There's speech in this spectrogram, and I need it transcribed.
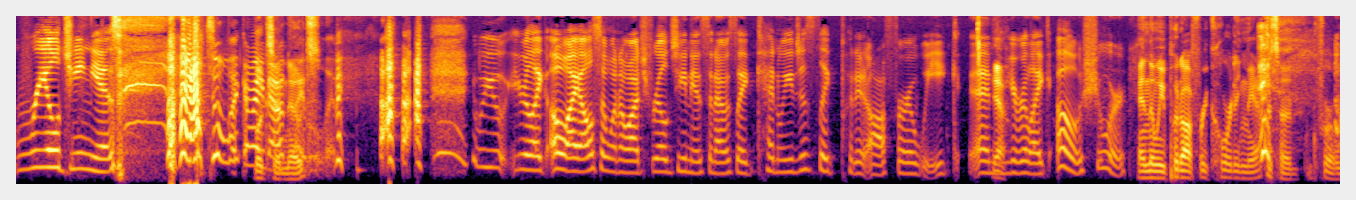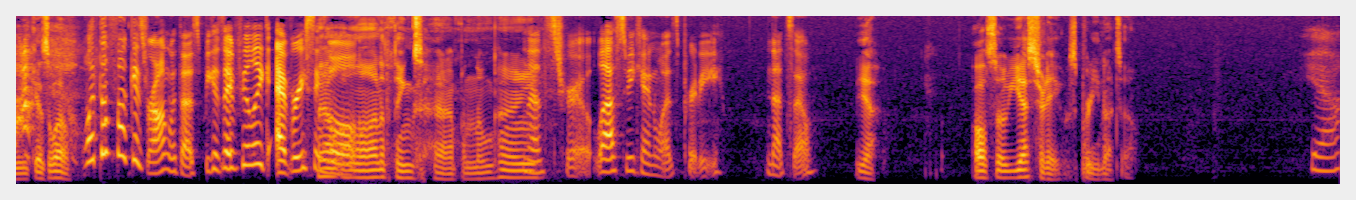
Real Genius." I had to look at my Looks at notes. Notes. you, you're like, "Oh, I also want to watch Real Genius," and I was like, "Can we just like put it off for a week?" And Yeah. you were like, "Oh, sure." And then we put off recording the episode for a week as well. What the fuck is wrong with us? Because I feel like every single Well, a lot of things happened, okay? That's true. Last weekend was pretty nutso. yeah. Also, yesterday was pretty nutso. Yeah.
